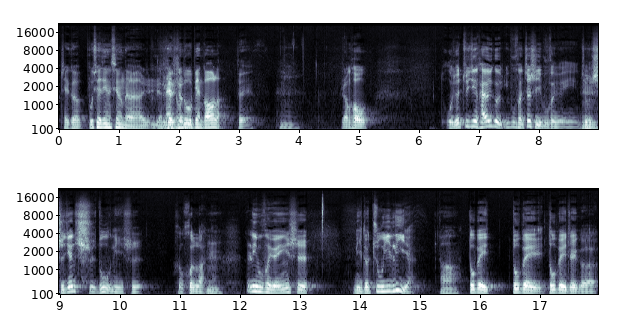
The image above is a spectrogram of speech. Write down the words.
这个不确定性的忍耐程度变高了。对，嗯然后我觉得最近还有一个一部分，这是一部分原因，就是嗯时间尺度你是很混乱的。嗯另一部分原因是你的注意力啊啊，都被都被都被这个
